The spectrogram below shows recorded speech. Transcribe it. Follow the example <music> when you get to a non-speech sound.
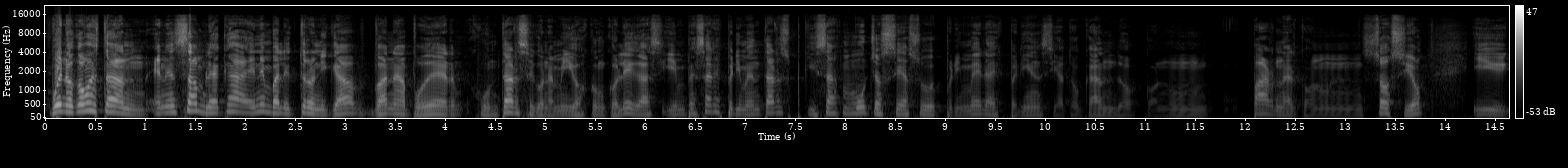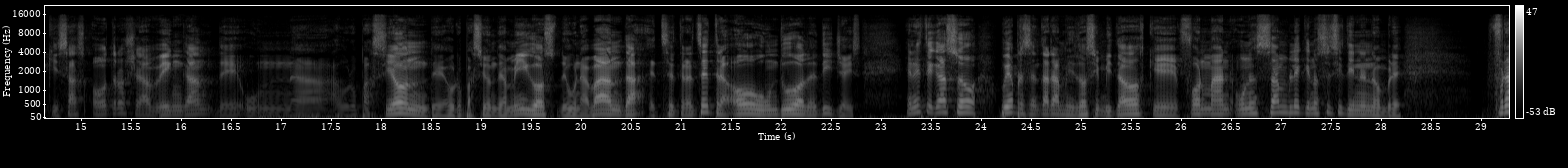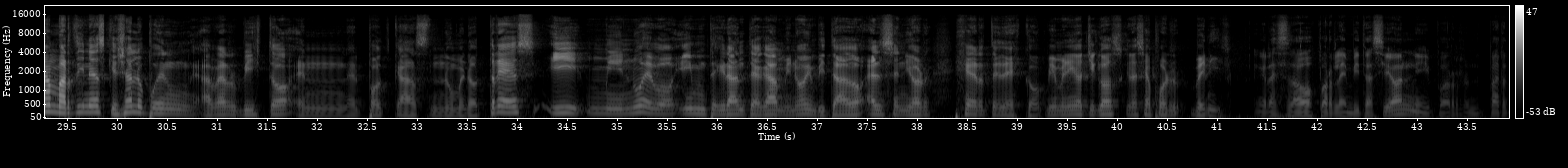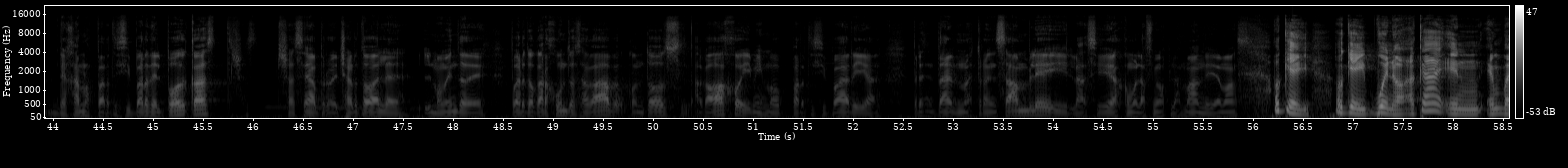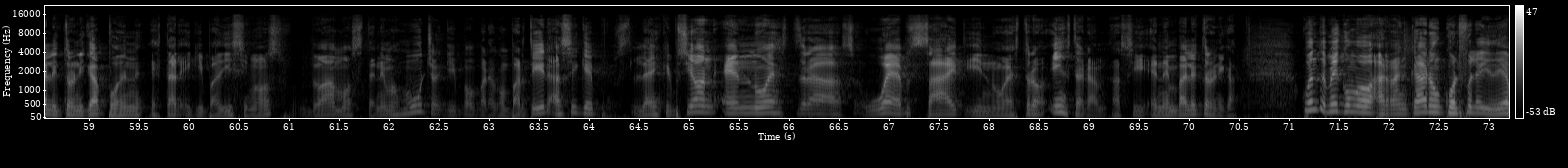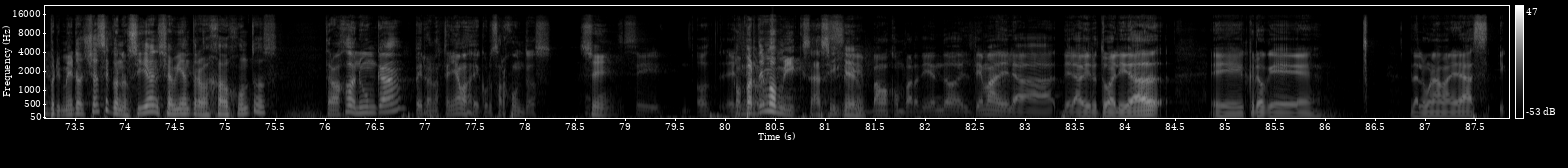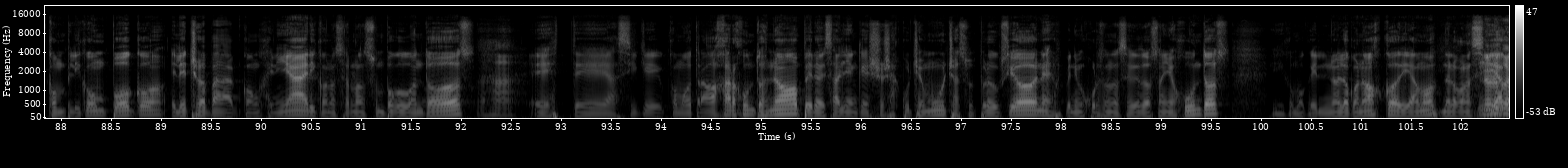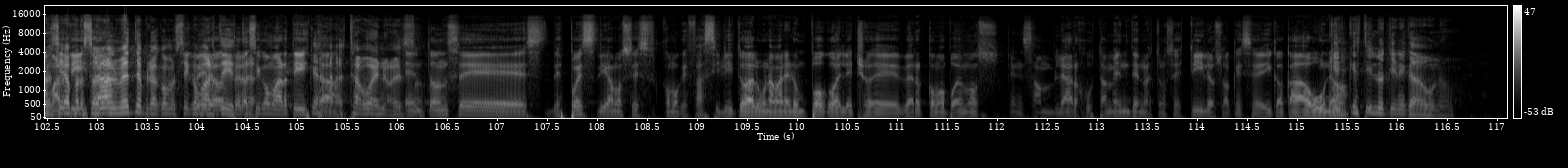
Bueno, ¿cómo están? En ensamble acá en Emba Electrónica van a poder juntarse con amigos, con colegas y empezar a experimentar, quizás muchos sea su primera experiencia tocando con un partner, con un socio, y quizás otros ya vengan de una agrupación, de agrupación de amigos, de una banda, etcétera, etcétera, o un dúo de DJs. En este caso voy a presentar a mis dos invitados que forman un ensamble que no sé si tiene nombre. Fran Martínez, que ya lo pueden haber visto en el podcast número 3, y mi nuevo integrante acá, mi nuevo invitado, el señor Ger Tedesco. Bienvenido chicos, gracias por venir. Gracias a vos por la invitación y por dejarnos participar del podcast, ya sea aprovechar todo el momento de poder tocar juntos acá, con todos acá abajo y mismo participar y presentar nuestro ensamble y las ideas como las fuimos plasmando y demás. Ok, ok, bueno, acá en Emba Electrónica pueden estar equipadísimos. Vamos, tenemos mucho equipo para compartir, así que la inscripción en nuestras website y nuestro Instagram, así en Emba Electrónica. Cuéntame cómo arrancaron, cuál fue la idea primero. ¿Ya se conocían? ¿Ya habían trabajado juntos? Trabajado nunca, pero nos teníamos de cruzar juntos. Sí. sí Compartimos mix, así que. Vamos compartiendo. El tema de la, de la virtualidad, eh, creo que de alguna manera complicó un poco el hecho para congeniar y conocernos un poco con todos. Este, así que como trabajar juntos no, pero es alguien que yo ya escuché muchas sus producciones, venimos cursando hace dos años juntos y como que no lo conozco, digamos, no lo conocía, no lo conocía personalmente, pero como, sí como artista. Pero sí como <laughs> artista. Está bueno eso. Entonces, después, digamos, es como que facilitó de alguna manera un poco el hecho de ver cómo podemos ensamblar justamente nuestros estilos o a qué se dedica cada uno. qué estilo tiene cada uno?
